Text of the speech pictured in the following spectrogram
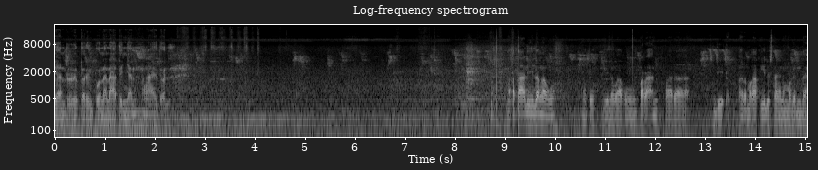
yan referin po na natin yan mga idol. Nakatali lang ako. Ito ginawa kong paraan para hindi para makakilos tayo ng maganda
